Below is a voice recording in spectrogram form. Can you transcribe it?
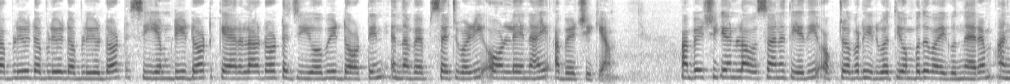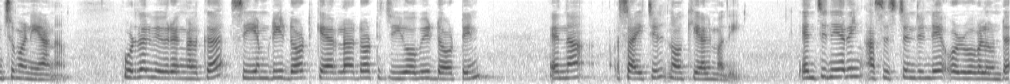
W W W dot C M D dot Kerala dot G O V dot in എന്ന വെബ്സൈറ്റ് വഴി ഓൺലൈനായി അപേക്ഷിക്കാം. അപേക്ഷിക്കാനുള്ള അവസാന തീയതി ഒക്ടോബർ ഇരുപത്തിയൊമ്പത് വൈകുന്നേരം അഞ്ച് മണിയാണ്. കൂടുതൽ വിവരങ്ങൾക്ക് C M D dot Kerala dot G O V dot in എന്ന സൈറ്റിൽ നോക്കിയാൽ മതി. എഞ്ചിനീയറിംഗ് അസിസ്റ്റന്റിന്റെ ഒഴിവുകളുണ്ട്.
